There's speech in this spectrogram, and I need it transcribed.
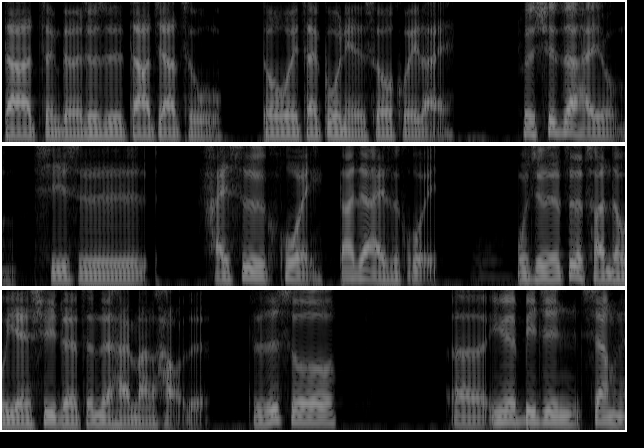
大家整个就是大家族都会在过年的时候回来。所以现在还有吗？其实还是会，大家还是会。我觉得这个传统延续的真的还蛮好的，只是说，呃，因为毕竟像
